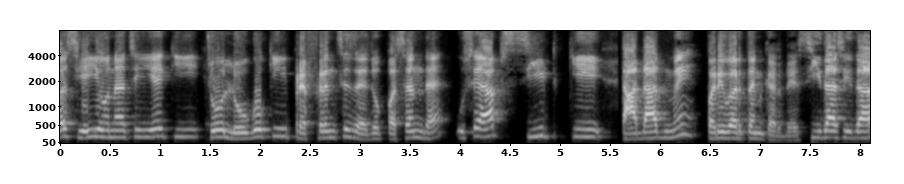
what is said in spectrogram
बस यही होना चाहिए कि जो लोगों की प्रेफरेंसेस है, जो पसंद है, उसे आप सीट की तादाद में परिवर्तन कर दे। सीधा सीधा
